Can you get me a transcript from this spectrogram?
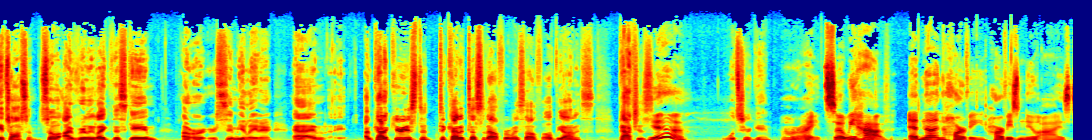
It's awesome. So I really like this game uh, or, or simulator, and, and I'm kind of curious to, to kind of test it out for myself. I'll be honest. Patches. Yeah. What's your game? All right. So we have Edna and Harvey, Harvey's new eyes.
